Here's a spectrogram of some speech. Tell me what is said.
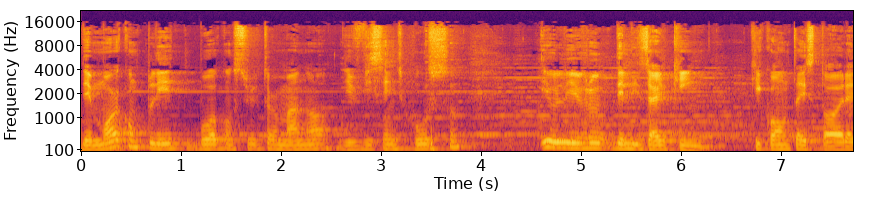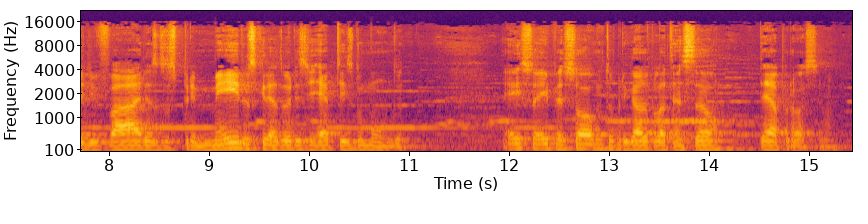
The More Complete Boa Constrictor Manual de Vicente Russo e o livro The Lizard King, que conta a história de vários dos primeiros criadores de répteis do mundo. É isso aí, pessoal. Muito obrigado pela atenção. Até a próxima.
